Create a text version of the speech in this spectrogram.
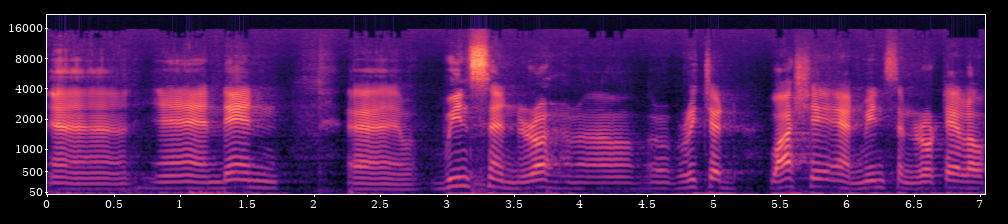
and then Vincent, Richard Vachet and Vincent Rotello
